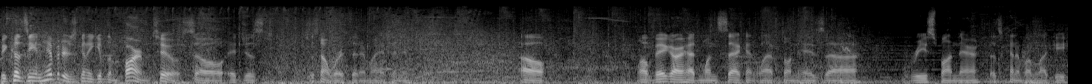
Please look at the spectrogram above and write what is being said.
Because the inhibitor is going to give them farm too. So it just, just not worth it in my opinion. Oh. Well, Veigar had one second left on his uh, respawn there. That's kind of unlucky.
